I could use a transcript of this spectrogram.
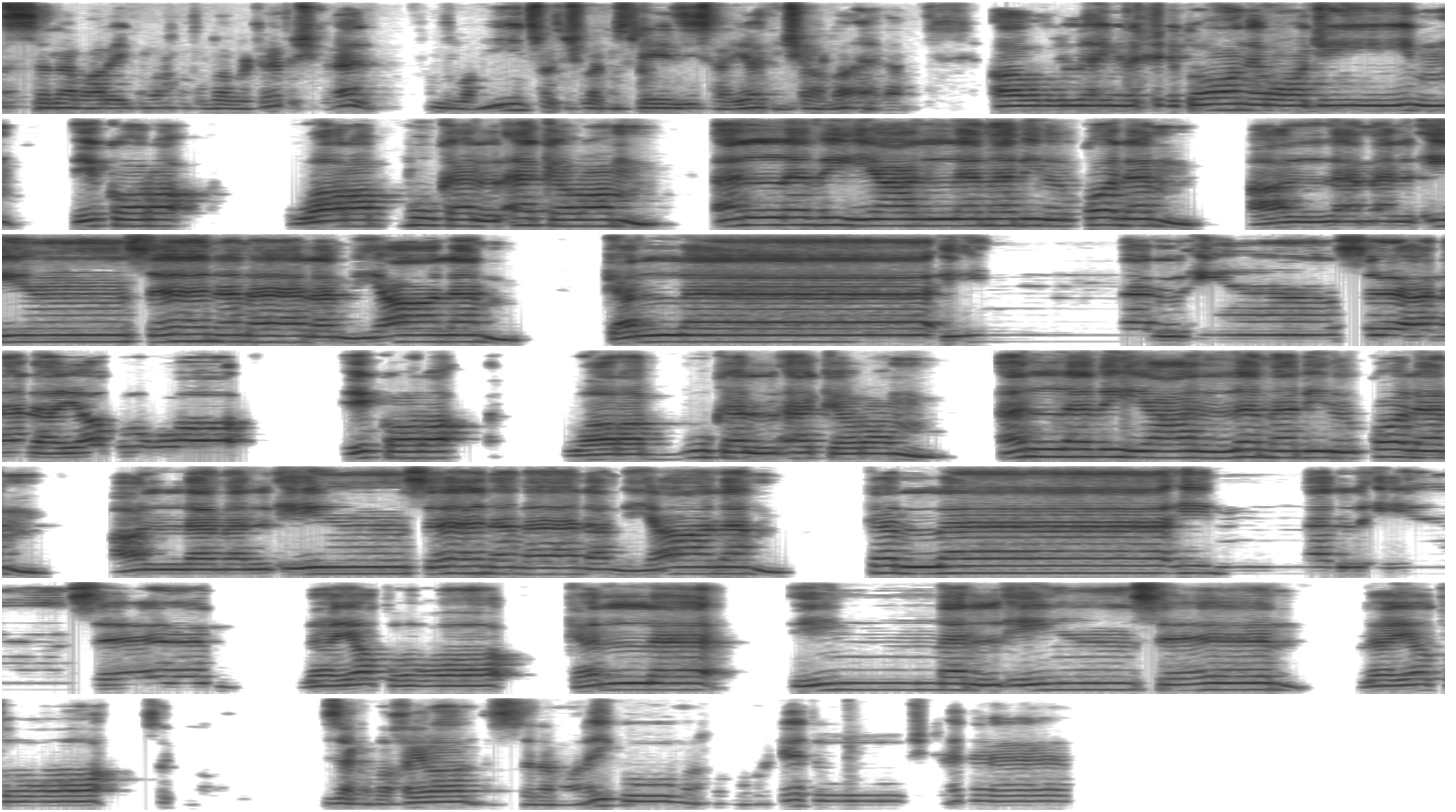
السلام عليكم ورحمة الله وبركاته. آدم الحمد لله. مين شو إن شاء الله مصري زي سهيات إن شاء الله آدم أعوذ بالله من الشيطان الرجيم. اقرأ. وربك الأكرم الذي علم بالقلم. علم الإنسان ما لم يعلم. كلا إن الإنسان ليطغى. اقرأ وربك الأكرم الذي علم بالقلم علم الإنسان ما لم يعلم كلا إن الإنسان ليطغى كلا إن الإنسان ليطغى. جزاكم الله خيرا. السلام عليكم ورحمة الله وبركاته. شكرا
